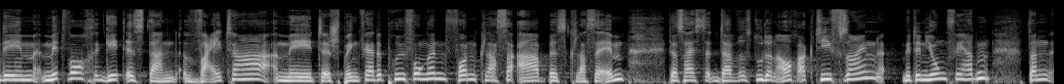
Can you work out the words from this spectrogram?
dem Mittwoch geht es dann weiter mit Springpferdeprüfungen von Klasse A bis Klasse M. Das heißt, da wirst du dann auch aktiv sein mit den Jungpferden. Dann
